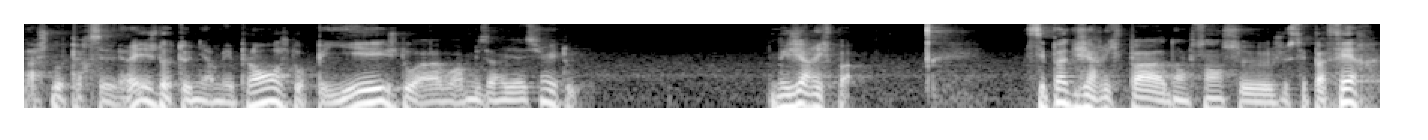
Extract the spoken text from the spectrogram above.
bah, je dois persévérer, je dois tenir mes plans, je dois payer, je dois avoir mes invitations et tout. Mais j'y arrive pas. C'est pas que j'arrive pas dans le sens je euh, je sais pas faire,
